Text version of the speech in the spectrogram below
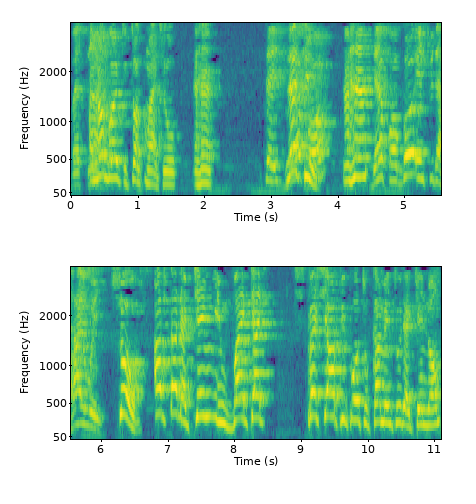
Verse I'm 9 not going to talk much. So, uh-huh. says, let's see. therefore, Uh-huh. therefore go into the highways. So, after the king invited special people to come into the kingdom,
